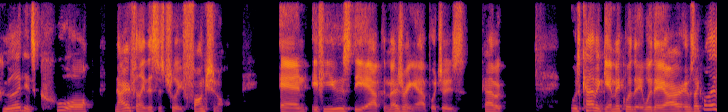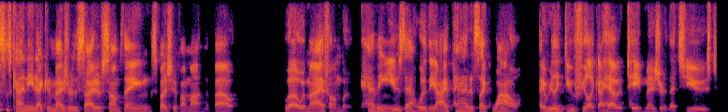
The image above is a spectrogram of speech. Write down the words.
good, it's cool. Now you're feeling this is truly functional. And if you use the app, the measuring app, which is kind of a it was kind of a gimmick with with AR. It was like, well, this is kind of neat. I can measure the side of something, especially if I'm out and about well, with my iPhone. But having used that with the iPad, it's like, wow, I really do feel like I have a tape measure that's used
